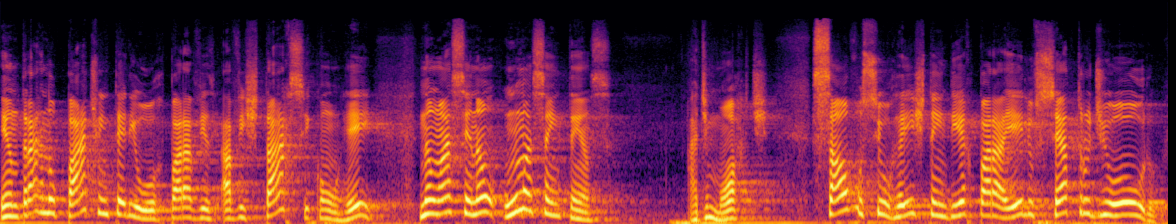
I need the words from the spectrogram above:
entrar no pátio interior para avistar-se com o rei, não há senão uma sentença, a de morte, salvo se o rei estender para ele o cetro de ouro,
